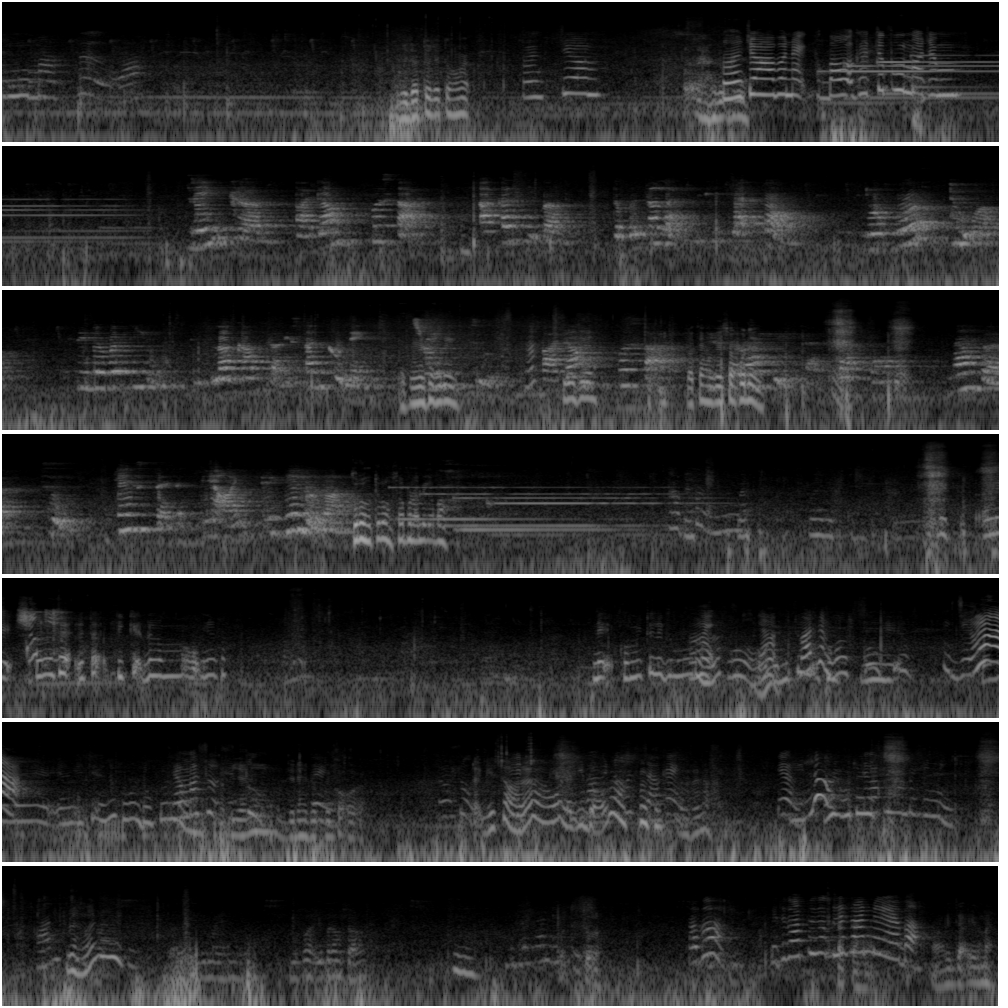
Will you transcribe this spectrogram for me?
tunggu masa lah. Dia jatuh-jatuh Muhammad. Macam macam abang naik bawa kereta pun macam Train tram Padang Besar akan tiba sebentar lagi di platform nombor 2. Sila berdiri di belakang garisan kuning. Belakang garisan kuning. Sini, Padang sini. Besar. Belakang garisan kuning. Turun, turun. Siapa nak ambil kat bawah? Ambil tu letak, letak tiket dalam awaknya tu. Nek, komuter lagi murah lah. ya. Komuter Barang. seorang RM10 je. Jangan. Yang ejek tu seorang RM20 Yang lah. masuk Tapi yang situ. ni tengkok kot. Masuk. Tak kisahlah, awak nak tidur lah. Kan? Ya. Tengok aku sampai sini. Belah mana ni? Besar. Hmm. Tutup lah. Abah, kita kopi kat belah sana ya, Abah. Ha, kejap je teman.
